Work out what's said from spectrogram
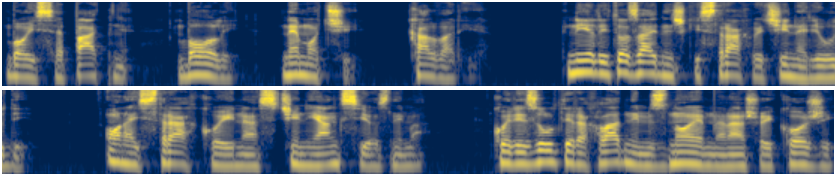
Boji se patnje, boli, nemoći, kalvarije. Nije li to zajednički strah većine ljudi? Onaj strah koji nas čini anksioznima, koji rezultira hladnim znojem na našoj koži,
